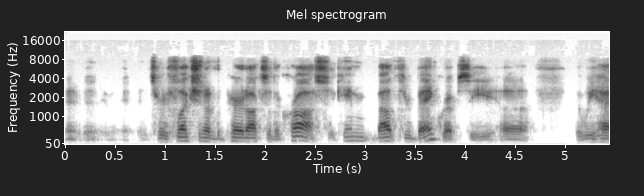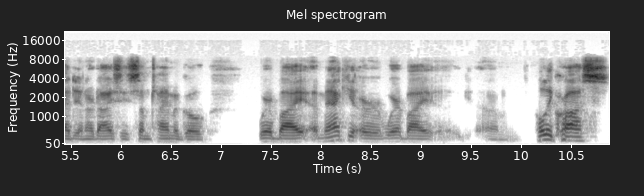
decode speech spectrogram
it's a reflection of the paradox of the cross. It came about through bankruptcy uh, that we had in our diocese some time ago, whereby immaculate or whereby um, Holy Cross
